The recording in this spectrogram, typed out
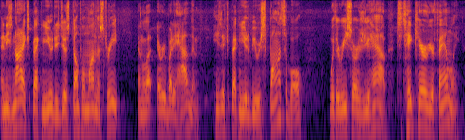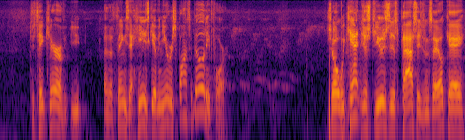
and He's not expecting you to just dump them on the street and let everybody have them. He's expecting you to be responsible with the resources you have, to take care of your family, to take care of, you, of the things that He's given you responsibility for. So we can't just use this passage and say, okay,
